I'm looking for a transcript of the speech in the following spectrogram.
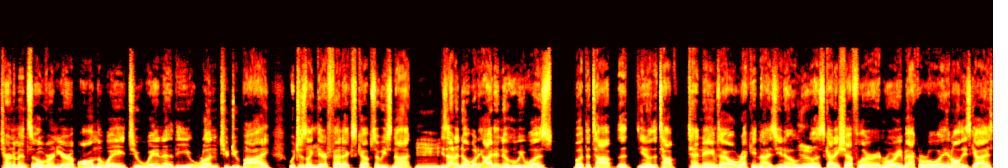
tournaments over in Europe on the way to win the Run to Dubai, which is like Mm. their FedEx Cup. So he's not he's not a nobody. I didn't know who he was, but the top the you know the top ten names I all recognize. You know, Yeah. uh, Scotty Scheffler and Rory McIlroy and all these guys.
